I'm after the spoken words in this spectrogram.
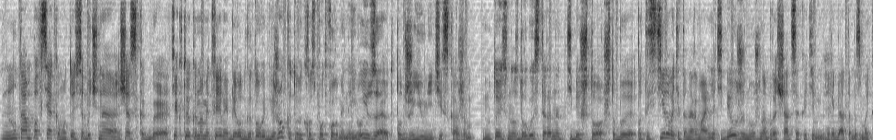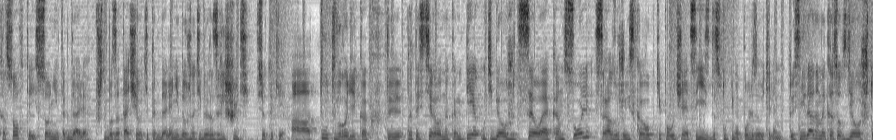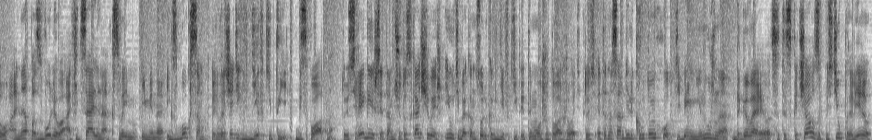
Ну, там по-всякому. То есть обычно сейчас как бы те, кто экономит время, берут готовый движок, который кроссплатформенный, его юзают. Тот же Unity, скажем. Ну, то есть, но с другой стороны, тебе что? Чтобы потестировать это нормально, тебе уже нужно обращаться к этим ребятам из Microsoft и Sony и так далее, чтобы затачивать и так далее. Они должны тебе разрешить все-таки. А тут вроде как ты протестировал на компе, у тебя уже целая консоль сразу же из коробки, получается, есть доступная пользователям. То есть недавно Microsoft сделала что? Она позволила официально к своим именно Xbox превращать их в дев-киты бесплатно. То есть регаешься, там что-то скачиваешь, и у тебя консоль как дев-кит, и ты можешь отлаживать. То есть это на самом деле крутой ход. Тебе не нужно договариваться. Ты скачал, запустил, проверил.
